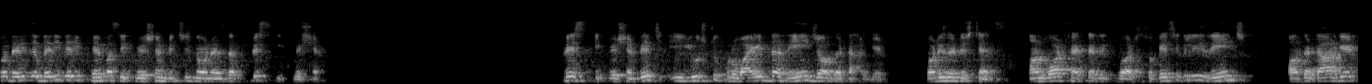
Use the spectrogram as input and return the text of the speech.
So there is a very, very famous equation which is known as the Friis equation. Friis equation, which used to provide the range of the target. What is the distance? On what factor it works? So basically range of the target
